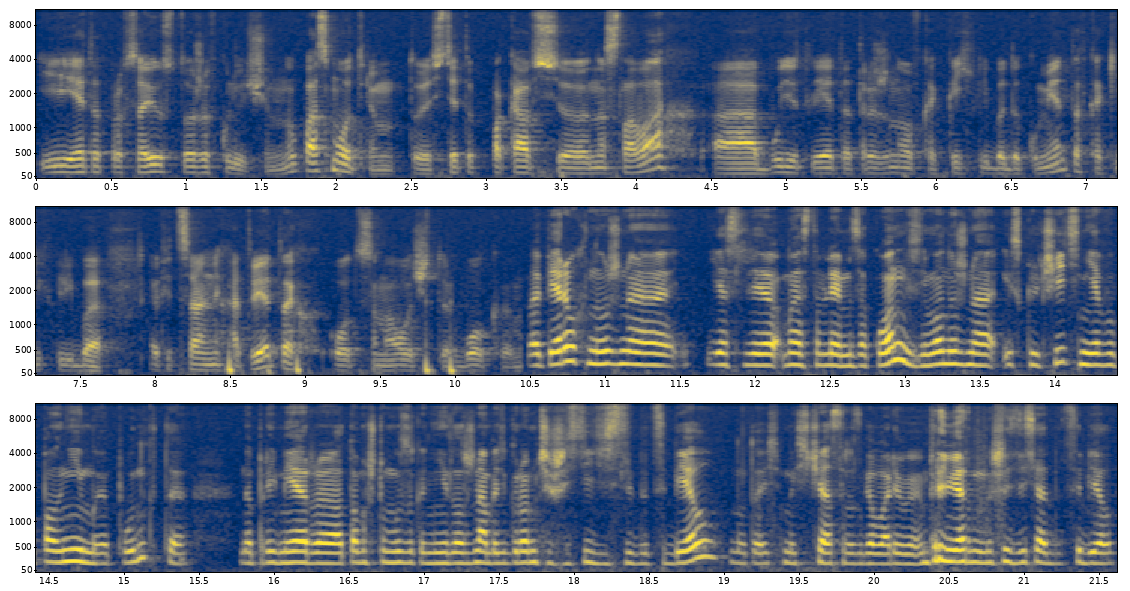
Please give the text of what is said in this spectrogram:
и этот профсоюз тоже включим. Ну, посмотрим. То есть это пока все на словах, а будет ли это отражено в каких-либо документах, каких-либо официальных ответах от самого Четербока. Во-первых, нужно, если мы оставляем закон, из него нужно исключить невыполнимые пункты, например, о том, что музыка не должна быть громче 60 дБ, ну, то есть мы сейчас разговариваем примерно на 60 дБ,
